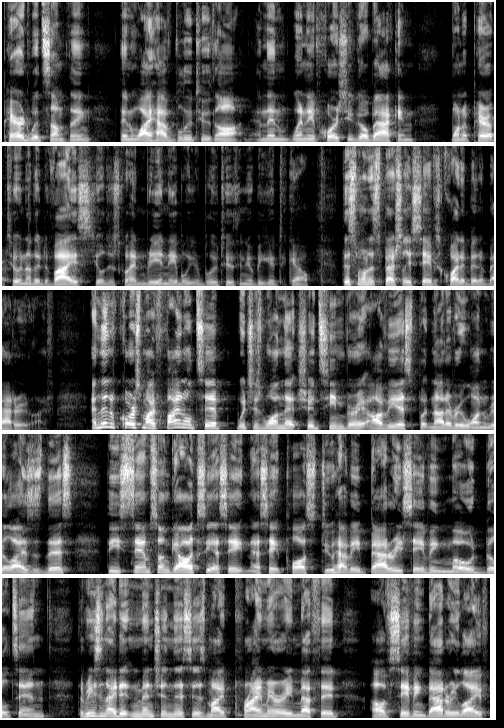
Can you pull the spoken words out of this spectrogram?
paired with something, then why have Bluetooth on? And then when, of course, you go back and want to pair up to another device, you'll just go ahead and re-enable your Bluetooth and you'll be good to go. This one especially saves quite a bit of battery life. And then of course my final tip, which is one that should seem very obvious, but not everyone realizes this, the Samsung Galaxy S8 and S8 Plus do have a battery saving mode built in. The reason I didn't mention this as my primary method of saving battery life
